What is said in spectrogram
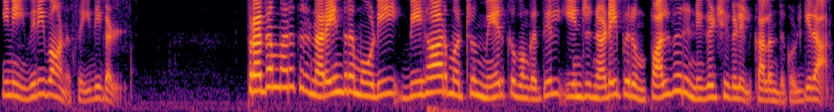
இனி விரிவான செய்திகள். பிரதமர் திரு நரேந்திர மோடி பீகார் மற்றும் மேற்கு வங்கத்தில் இன்று நடைபெறும் பல்வேறு நிகழ்ச்சிகளில் கலந்து கொள்கிறார்.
